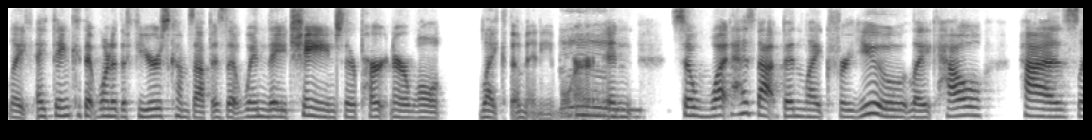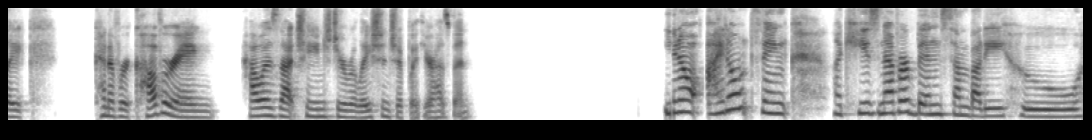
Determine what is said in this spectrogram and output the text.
like I think that one of the fears comes up is that when they change, their partner won't like them anymore. And Mm. so what has that been like for you? Like how has like kind of recovering, how has that changed your relationship with your husband? You know, I don't think like he's never been somebody who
